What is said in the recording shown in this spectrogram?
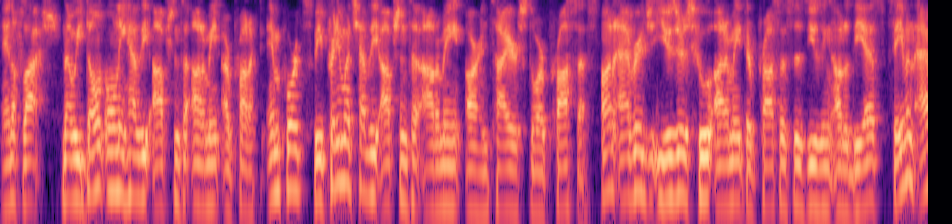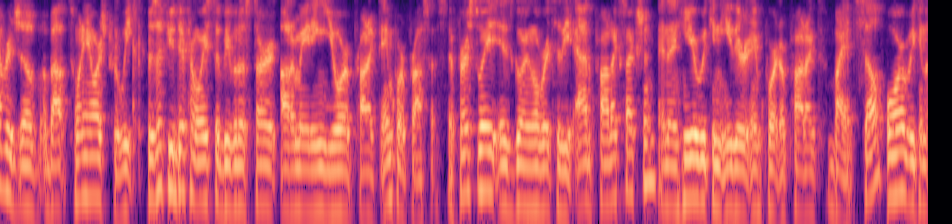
in a flash. Now, we don't only have the option to automate our product imports, we pretty much have the option to automate our entire store process. On average, users who automate their processes using AutoDS save an average of about 20 hours per week. There's a few different ways to be able to start automating your product import process. The first way is going over to the add product section. And then here we can either import a product by itself or we can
